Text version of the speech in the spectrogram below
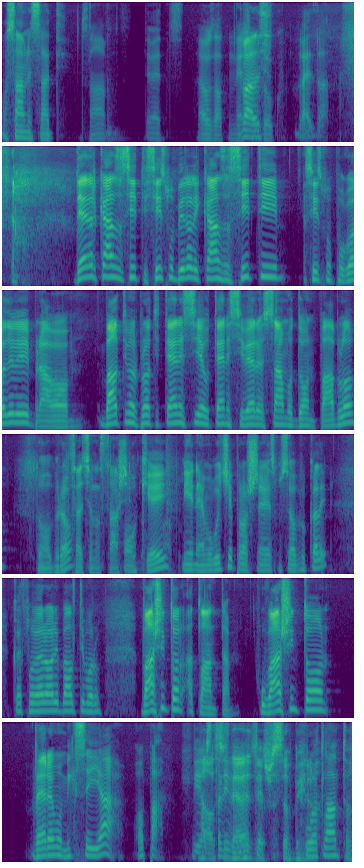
18 sati. Znam. 19. Evo zato, nećemo 20. dugo. 22. Denver, Kansas City. Svi smo birali Kansas City, svi smo pogodili, bravo. Baltimore protiv Tennessee, u Tennessee veruje samo Don Pablo. Dobro, Sad će nas Saša. ok, nije nemoguće, prošle nedelje smo se obrukali kad smo verovali Baltimoru. Washington, Atlanta. U Washington verujemo Miksa i ja. Opa, vi Malo ostali verujete u. Atlantu.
